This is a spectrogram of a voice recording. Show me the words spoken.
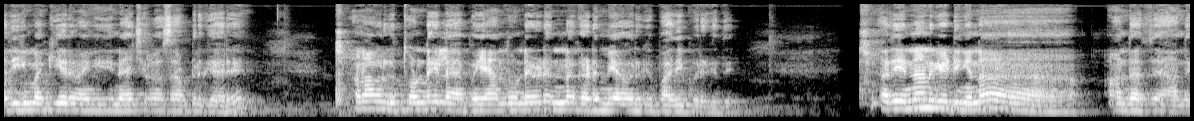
அதிகமாக கீரை வாங்கி நேச்சுரலாக சாப்பிட்ருக்காரு ஆனால் அவருக்கு தொண்டையில் இப்போ என் தொண்டையை விட இன்னும் கடுமையாக அவருக்கு பாதிப்பு இருக்குது. அது என்னன்னு கேட்டிங்கன்னா அந்த அந்த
